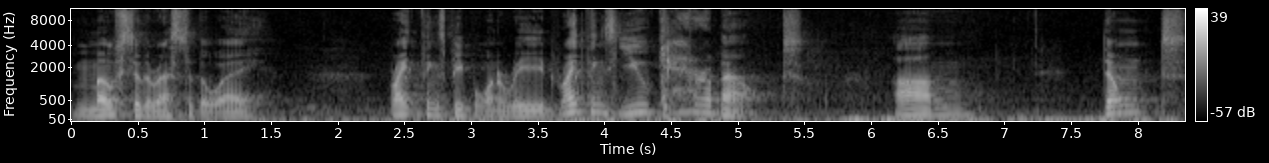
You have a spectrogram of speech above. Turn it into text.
most of the rest of the way. Write things people want to read. Write things you care about. Um, don't,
